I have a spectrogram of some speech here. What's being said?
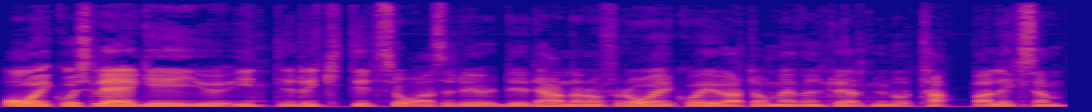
AIKs läge är ju inte riktigt så. Alltså det, det, det handlar om för AIK är ju att de eventuellt nu då tappar liksom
